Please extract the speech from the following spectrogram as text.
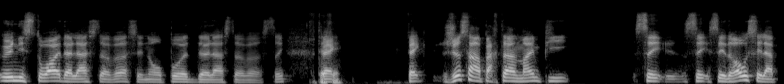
une histoire de Last of Us et non pas de Last of Us. Tout à fait. fait. juste en partant de même, puis c'est drôle, c'est la,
